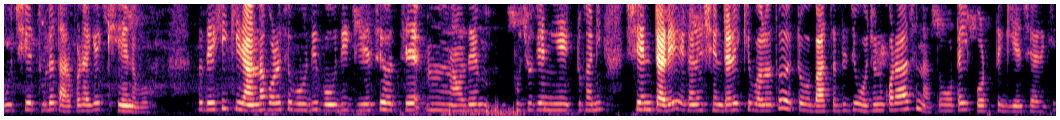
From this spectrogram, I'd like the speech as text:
গুছিয়ে তুলে তারপরে আগে খেয়ে নেব। তো দেখি কি রান্না করেছে বৌদি। বৌদি গিয়েছে হচ্ছে আমাদের পুচুকে নিয়ে একটুখানি সেন্টারে। এখানে সেন্টারে কি বলো তো একটু বাচ্চাদের যে ওজন করা আছে না, তো ওটাই করতে গিয়েছে আর কি।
